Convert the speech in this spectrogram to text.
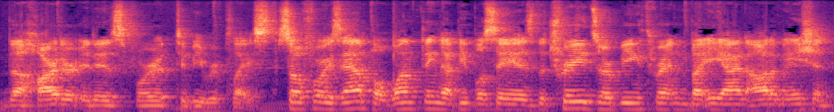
the harder it is for it to be replaced. So for example, one thing that people say is the trades are being threatened by AI and automation.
